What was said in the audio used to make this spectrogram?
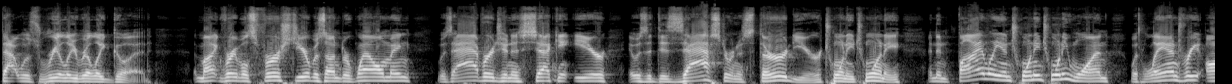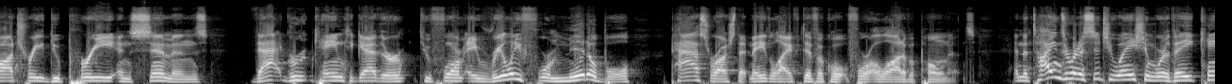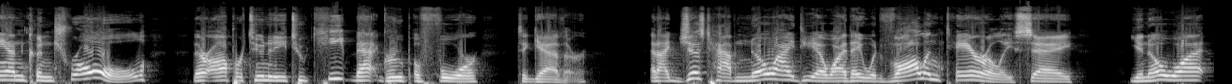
that was really, really good. Mike Vrabel's first year was underwhelming. It was average in his second year. It was a disaster in his third year, 2020. And then finally in 2021, with Landry, Autry, Dupree, and Simmons, that group came together to form a really formidable pass rush that made life difficult for a lot of opponents. And the Titans are in a situation where they can control their opportunity to keep that group of four together. And I just have no idea why they would voluntarily say, you know what?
